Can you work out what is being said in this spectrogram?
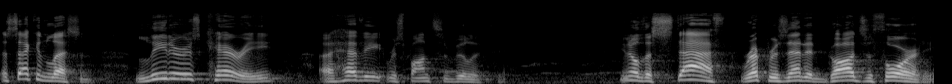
A second lesson, leaders carry a heavy responsibility. You know, the staff represented God's authority.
